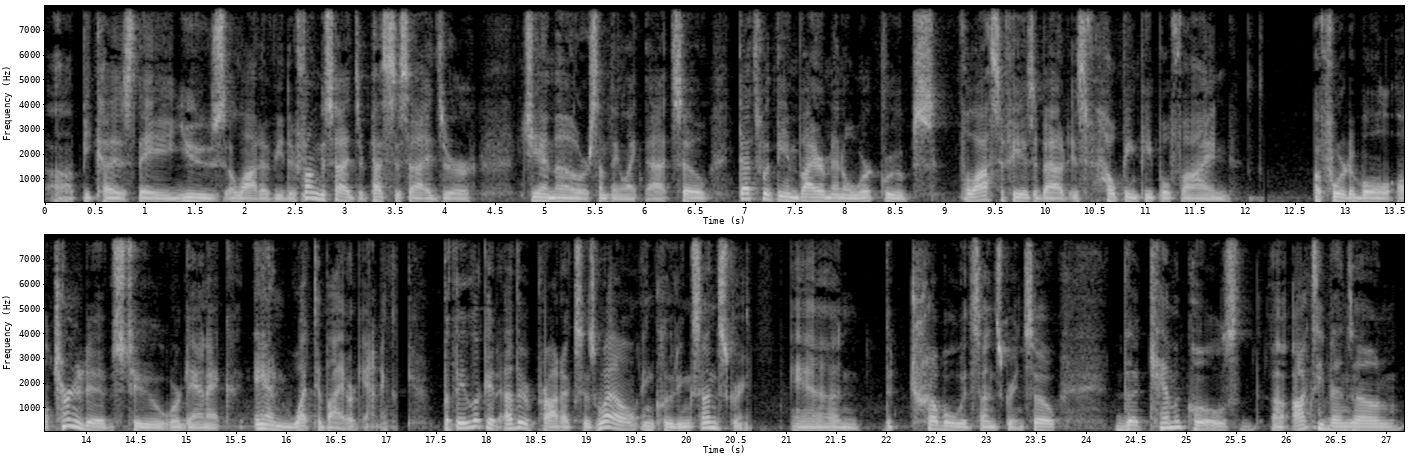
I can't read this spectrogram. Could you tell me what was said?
uh, because they use a lot of either fungicides or pesticides or GMO or something like that. So that's what the environmental work group's philosophy is about is helping people find affordable alternatives to organic and what to buy organic. But they look at other products as well, including sunscreen and the trouble with sunscreen. So the chemicals, uh, oxybenzone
